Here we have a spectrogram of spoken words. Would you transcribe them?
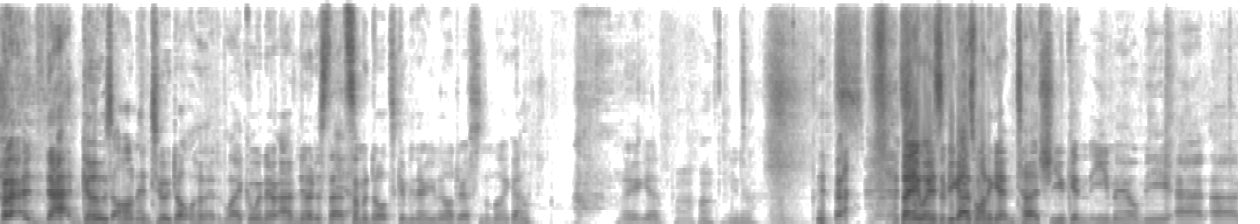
but that goes on into adulthood. Like whenever I've noticed that Yeah. some adults give me their email address and I'm like, oh, there you go. Mm-hmm. You know. But anyways, if you guys want to get in touch, you can email me at uh,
